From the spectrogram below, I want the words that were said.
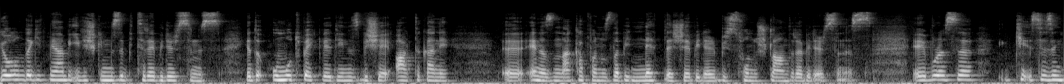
Yolunda gitmeyen bir ilişkinizi bitirebilirsiniz. Ya da umut beklediğiniz bir şey artık hani e, en azından kafanızda bir netleşebilir bir sonuçlandırabilirsiniz. E, burası sizin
